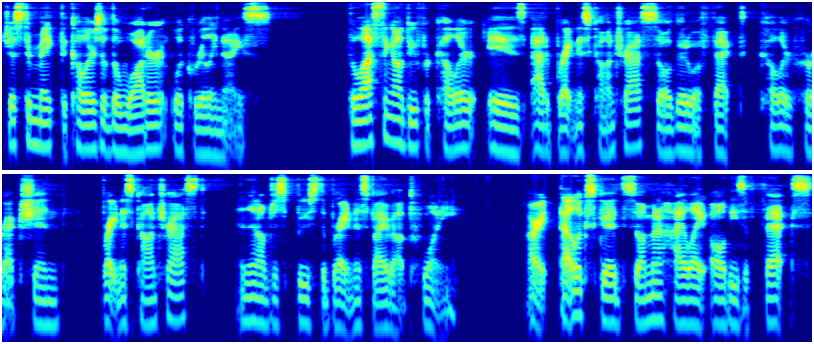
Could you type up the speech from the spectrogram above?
Just to make the colors of the water look really nice. The last thing I'll do for color is add a brightness contrast. So I'll go to Effect, Color Correction, Brightness Contrast, and then I'll just boost the brightness by about 20. All right, that looks good. So I'm going to highlight all these effects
